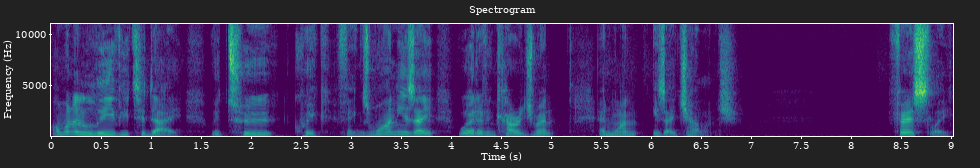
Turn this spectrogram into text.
I want to leave you today with two quick things. One is a word of encouragement, and one is a challenge. Firstly,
